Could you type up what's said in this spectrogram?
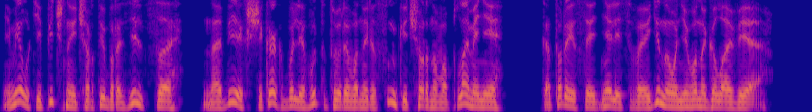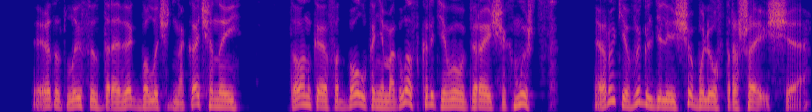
имел типичные черты бразильца, на обеих щеках были вытатуированы рисунки чёрного пламени, которые соединялись воедино у него на голове. Этот лысый здоровяк был очень накачанный, Тонкая футболка не могла скрыть его выпирающих мышц, а руки выглядели еще более устрашающе.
